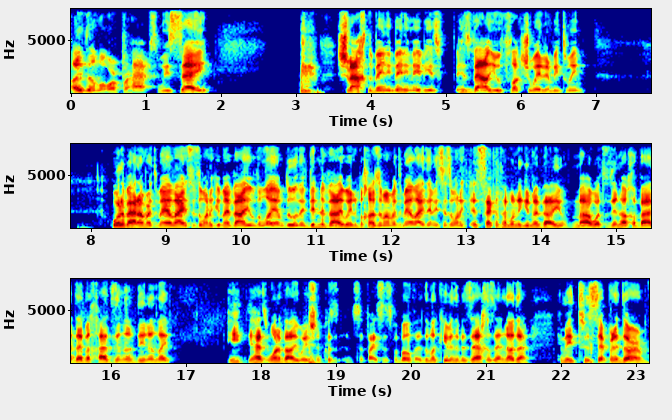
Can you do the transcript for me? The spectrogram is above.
Or perhaps we say Shvach Beni Beni. Maybe his his value fluctuated in between. What about Amar Dmei He says, I want to give my value. V'layam do. They didn't evaluate him. Of Amar Dmei Then he says, I want to, a second time I want to give my value. Ma, what's in Hachavada b'chad zin l'din He has one evaluation because it suffices for both. He made two separate adarim.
